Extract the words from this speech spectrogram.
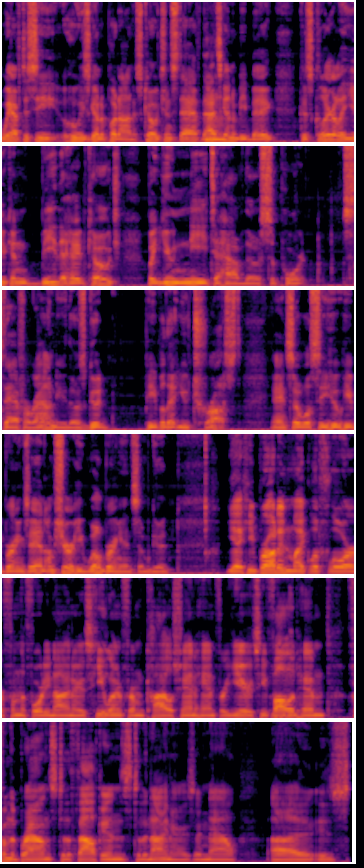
we have to see who he's going to put on his coaching staff. That's Mm-hmm. going to be big because clearly you can be the head coach, but you need to have those support staff around you, those good people that you trust. And so we'll see who he brings in. I'm sure he will bring in some good. Yeah, he brought in Mike LaFleur from the 49ers. He learned from Kyle Shanahan for years. He followed him from the Browns to the Falcons to the Niners and now uh, is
